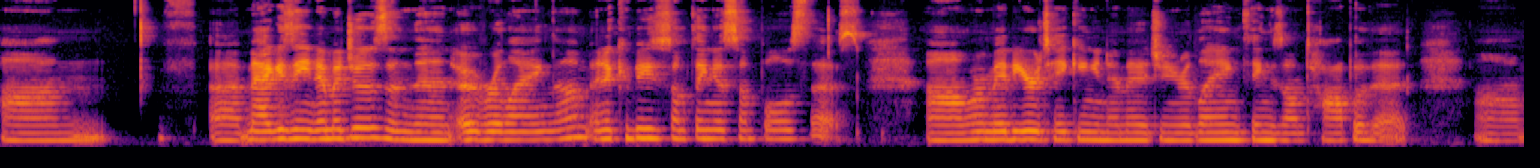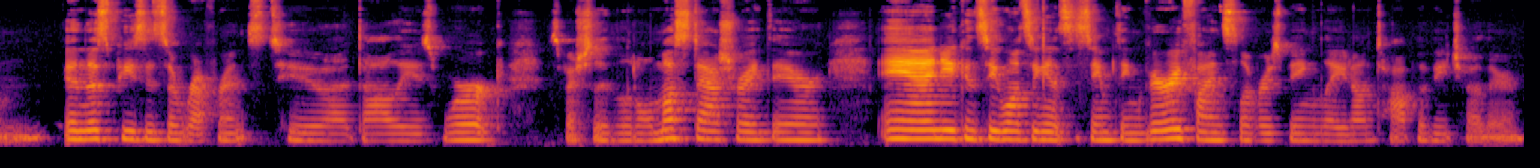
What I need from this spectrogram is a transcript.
um, uh, magazine images and then overlaying them. And it could be something as simple as this. Um, or maybe you're taking an image and you're laying things on top of it. Um, in this piece, it's a reference to uh, Dali's work, especially the little mustache right there. And you can see once again, it's the same thing, very fine slivers being laid on top of each other.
